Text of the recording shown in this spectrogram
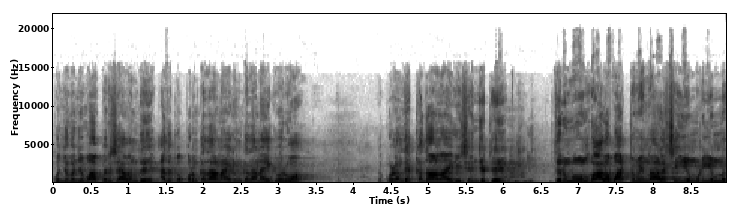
கொஞ்சம் கொஞ்சமாக பெருசாக வந்து அதுக்கப்புறம் கதாநாயகன் கதாநாயகி வருவோம் இந்த குழந்தை கதாநாயகி செஞ்சுட்டு திரும்பவும் பாலபார்ட்டும் என்னால் செய்ய முடியும்னு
